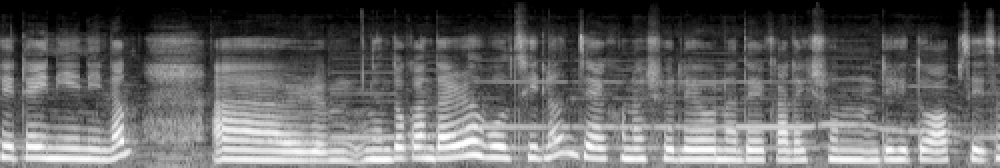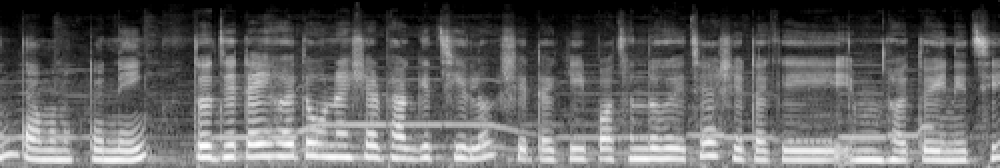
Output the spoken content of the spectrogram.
সেটাই নিয়ে নিলাম। আর দোকানদাররাও বলছিল যে এখন আসলে ওনাদের কালেকশন যেহেতু অফ সিজন তেমন একটা নেই। তো যেটাই হয়তো উনাইশার ভাগ্যে ছিল, সেটাকেই পছন্দ হয়েছে আর সেটাকেই হয়তো এনেছি।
